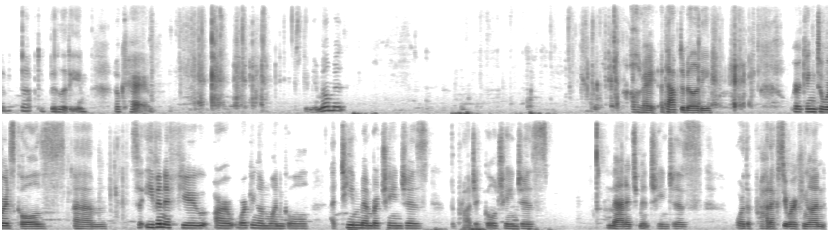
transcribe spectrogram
adaptability. Okay. Just give me a moment. All right, adaptability. Working towards goals. Um, so even if you are working on one goal, a team member changes, the project goal changes, management changes, or the products you're working on,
